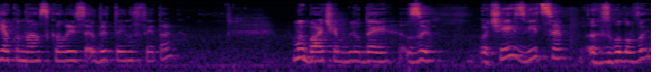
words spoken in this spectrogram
як у нас колись в дитинстві, так? Ми бачимо людей з очей, звідси, з голови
